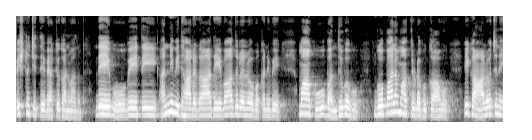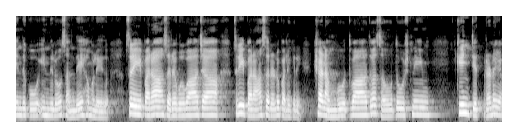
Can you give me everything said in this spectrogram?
విష్ణు చిత్తే వ్యాఖ్యకు అనువాదం. దేవో వేతి అన్ని విధాలుగా దేవాదులలో ఒకనివే. మాకు బంధువవు గోపాలమాత్రుడవు కావు. ఇక ఆలోచన ఎందుకు? ఇందులో సందేహము లేదు. శ్రీ శ్రీపరాశరుడు శ్రీ పరాశరుడు పలికిరి. క్షణం భూత్వా త్వసౌ తూష్ణీం. కించిత్ ప్రణయ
